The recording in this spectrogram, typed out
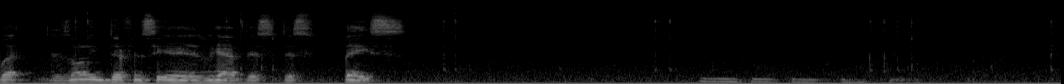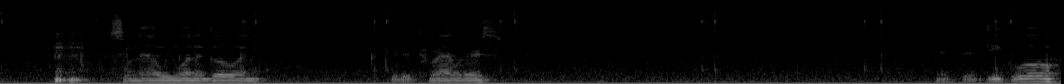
But there's only difference here is we have this this base. so now we want to go and give it parameters. Make that equal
